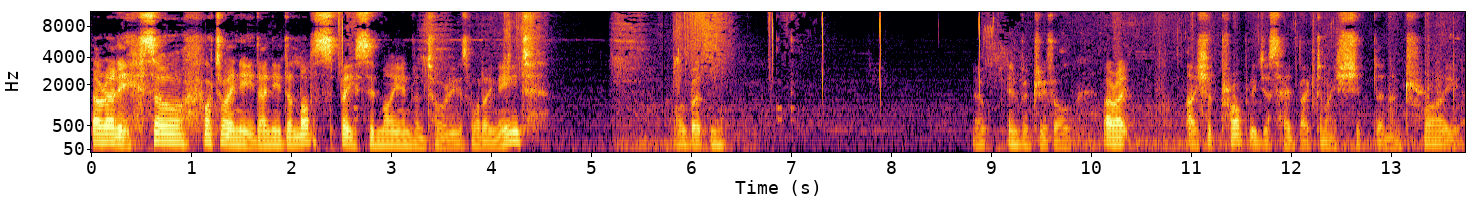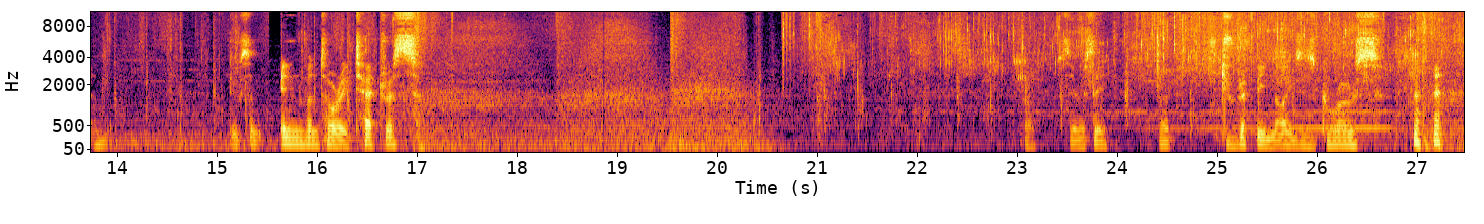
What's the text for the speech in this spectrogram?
Alrighty, so what do I need? I need a lot of space in my inventory is what I need. More button. No, inventory full. Alright, I should probably just head back to my ship then and try and do some inventory Tetris. Oh, seriously, that drippy noise is gross.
